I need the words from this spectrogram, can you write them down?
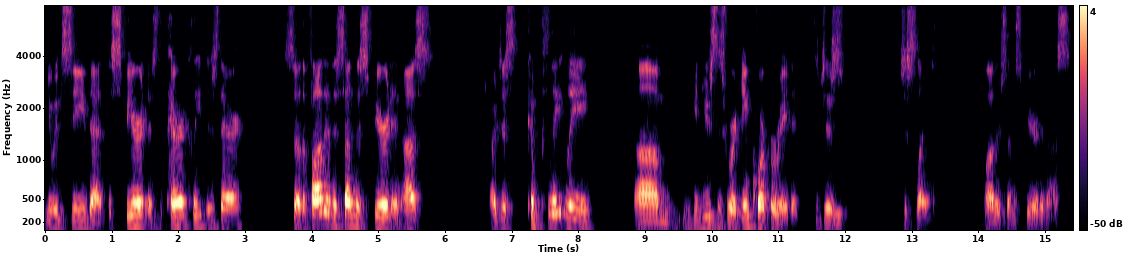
you would see that the Spirit as the Paraclete is there. So the Father, the Son, the Spirit, and us are just completely um, you could use this word incorporated just just like Father, Son, Spirit, and us.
